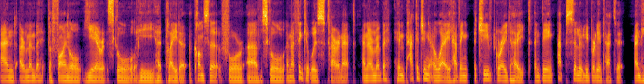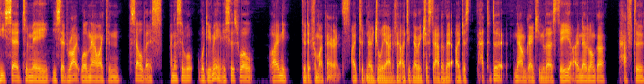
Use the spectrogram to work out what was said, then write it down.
And I remember the final year at school, he had played a, a concert for uh, school, and I think it was clarinet. And I remember him packaging it away, having achieved grade eight and being absolutely brilliant at it. And he said to me, he said, right, well, now I can sell this. And I said, well, what do you mean? He says, well, I only did it for my parents. I took no joy out of it. I took no interest out of it. I just had to do it. Now I'm going to university. I no longer have to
